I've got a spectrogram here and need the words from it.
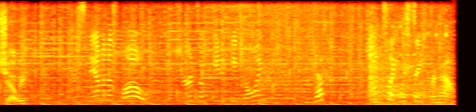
Ahead, shall we? Your stamina's low. Sure it's okay to keep going? Yep. Looks like we're safe for now.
